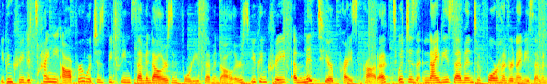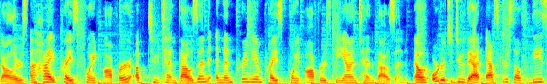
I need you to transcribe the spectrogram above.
You can create a tiny offer, which is between $7 and $47. You can create a mid-tier price product, which is 97 to $497, a high price point offer up to 10,000 and then premium price point offers beyond 10,000. Now, in order to do that, ask yourself these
